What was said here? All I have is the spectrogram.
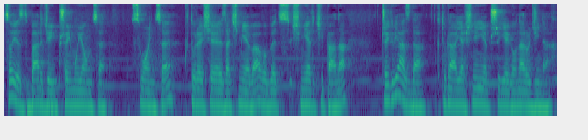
Co jest bardziej przejmujące? Słońce, które się zaćmiewa wobec śmierci Pana, czy gwiazda, która jaśnieje przy jego narodzinach?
